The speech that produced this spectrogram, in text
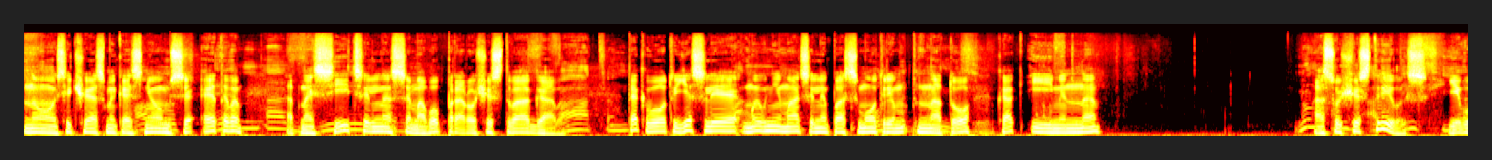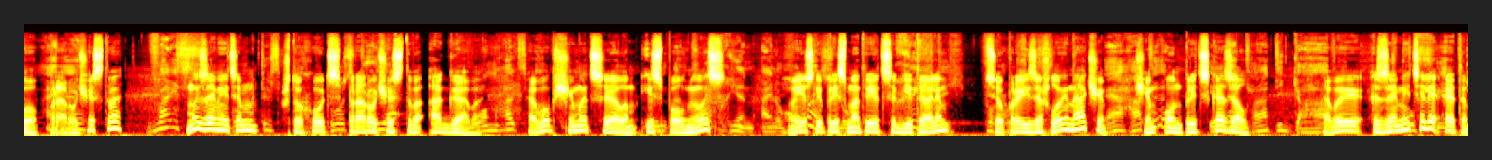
Но сейчас мы коснемся этого относительно самого пророчества Агава. Так вот, если мы внимательно посмотрим на то, как именно осуществилось его пророчество, мы заметим, что хоть пророчество Агава в общем и целом исполнилось, но если присмотреться к деталям, все произошло иначе, чем он предсказал. Вы заметили это,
